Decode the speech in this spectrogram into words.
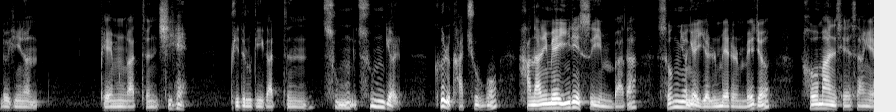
너희는 뱀 같은 지혜, 비둘기 같은 순, 순결, 그걸 갖추고 하나님의 일에 쓰임 받아 성령의 열매를 맺어 험한 세상에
